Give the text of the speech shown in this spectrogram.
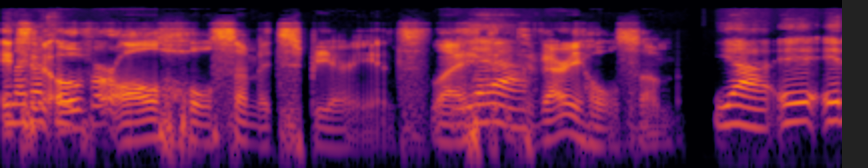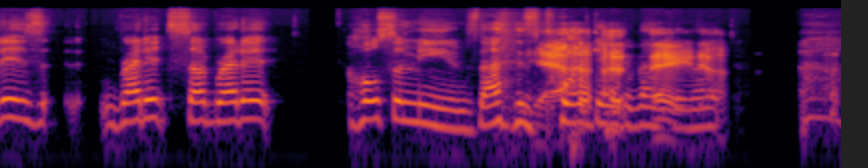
it's an to... overall wholesome experience. Like, yeah. it's very wholesome. Yeah, it, it is Reddit subreddit wholesome memes. That is yeah, board game convention, right?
